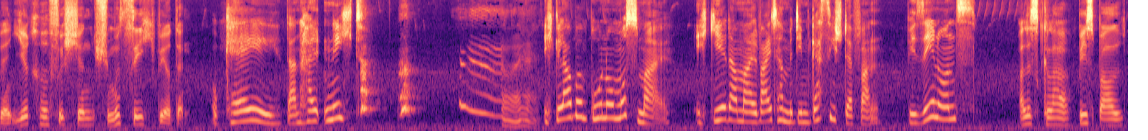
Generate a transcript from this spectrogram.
wenn ihre Füßchen schmutzig werden. Okay, dann halt nicht. Ich glaube, Bruno muss mal. Ich gehe da mal weiter mit dem Gassi, Stefan. Wir sehen uns. Alles klar, bis bald.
